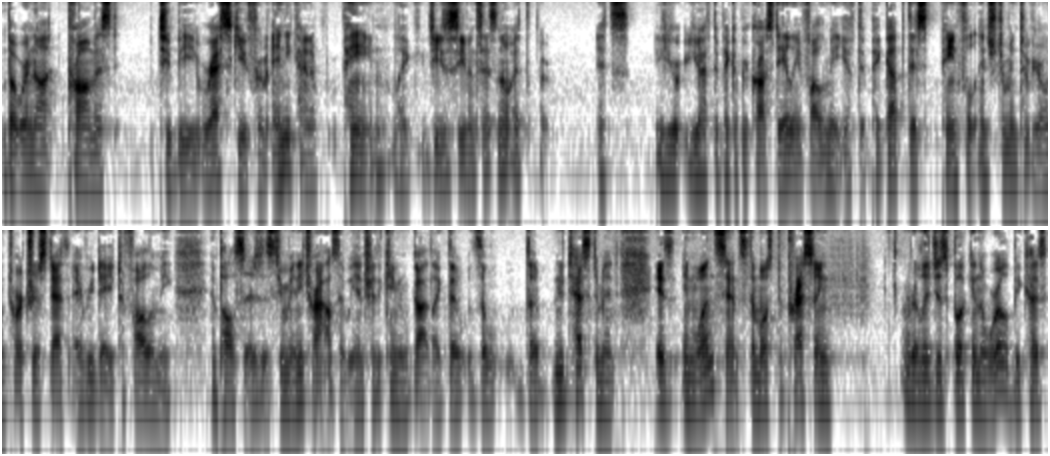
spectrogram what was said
but we're not promised to be rescued from any kind of pain. Like Jesus even says, no, it, it's you you have to pick up your cross daily and follow me. You have to pick up this painful instrument of your own torturous death every day to follow me. And Paul says it's through many trials that we enter the kingdom of God. Like the the the New Testament is in one sense the most depressing religious book in the world because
